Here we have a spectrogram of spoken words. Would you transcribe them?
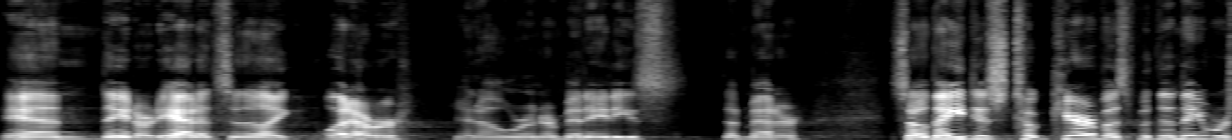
and they'd already had it, so they're like, whatever, you know, we're in our mid 80s, doesn't matter. So they just took care of us, but then they were,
